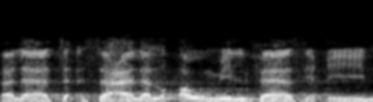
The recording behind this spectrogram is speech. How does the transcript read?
فلا تأس على القوم الفاسقين.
